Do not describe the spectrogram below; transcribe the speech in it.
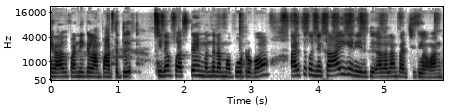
யாராவது பண்ணிக்கலாம் பார்த்துட்டு. இதான் ஃபர்ஸ்ட் டைம் வந்து நம்ம போட்டிருக்கோம். அடுத்து கொஞ்சம் காய்கறி இருக்குது அதெல்லாம் பறிச்சுக்கலாம். வாங்க.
